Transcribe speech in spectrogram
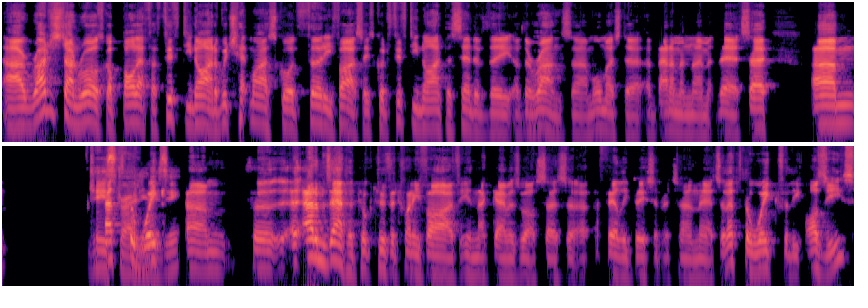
Uh, Rajasthan Royals got bowled out for 59, of which Hetmyer scored 35. So he scored 59% of the of the runs, um, almost a, a Bannerman moment there. So um, Geez, that's the week. Um, for Adam Zampa took two for 25 in that game as well. So it's a, a fairly decent return there. So that's the week for the Aussies.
